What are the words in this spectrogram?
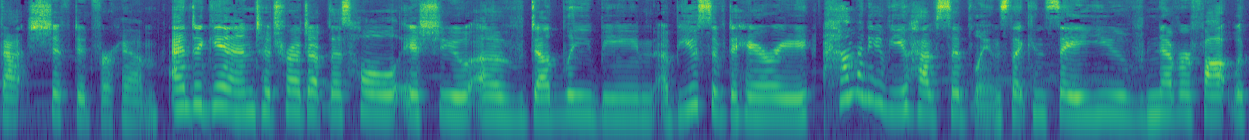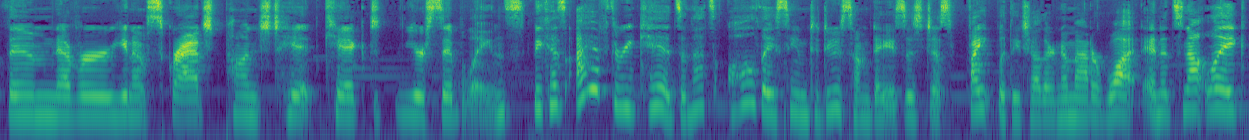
that shifted for him. And again, to trudge up this whole issue of Dudley being abusive to Harry, how many of you have siblings that can say you've never fought with them, never, you know, scratched, punched, hit, kicked your siblings? Because I have three kids and that's all they seem to do some days is just fight with each other no matter what. And it's not like,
